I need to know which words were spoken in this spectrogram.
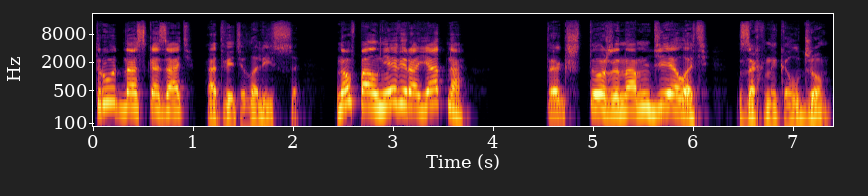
«Трудно сказать», — ответила Лисса. «Но вполне вероятно». «Так что же нам делать?» — захныкал Джом.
